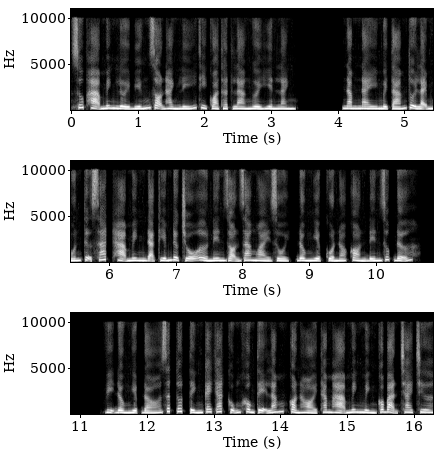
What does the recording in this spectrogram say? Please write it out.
giúp Hạ Minh lười biếng dọn hành lý thì quả thật là người hiền lành. Năm nay 18 tuổi lại muốn tự sát Hạ Minh đã kiếm được chỗ ở nên dọn ra ngoài rồi, đồng nghiệp của nó còn đến giúp đỡ. Vị đồng nghiệp đó rất tốt tính cách át cũng không tệ lắm, còn hỏi thăm Hạ Minh mình có bạn trai chưa,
